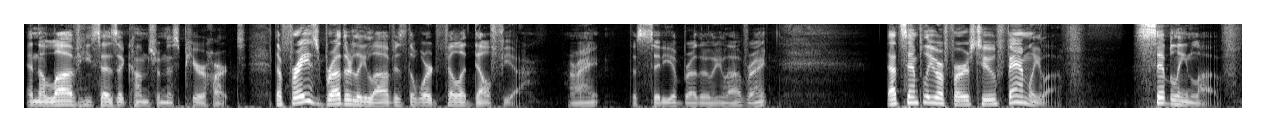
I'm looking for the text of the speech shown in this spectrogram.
and the love he says that comes from this pure heart. The phrase brotherly love is the word Philadelphia, all right? The city of brotherly love, right? That simply refers to family love, sibling love.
